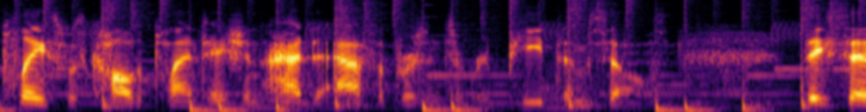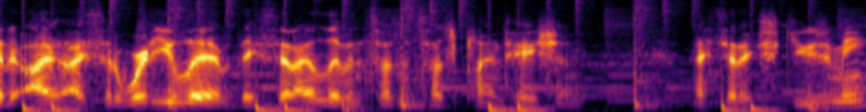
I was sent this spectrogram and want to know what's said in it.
place was called a plantation, I had to ask the person to repeat themselves. They said, I, I said, where do you live? They said, I live in such and such plantation. I said, excuse me?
